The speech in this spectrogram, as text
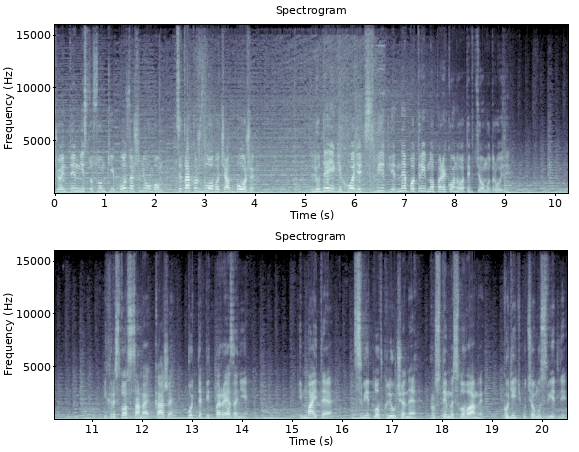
що інтимні стосунки поза шлюбом це також зло в очах Божих. Людей, які ходять в світлі, не потрібно переконувати в цьому, друзі. І Христос саме каже: будьте підперезані і майте світло включене простими словами. Ходіть у цьому світлі.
